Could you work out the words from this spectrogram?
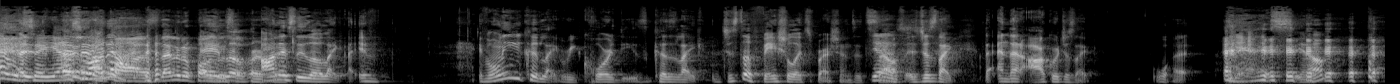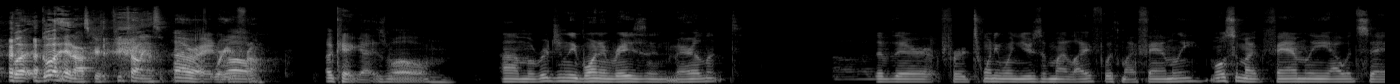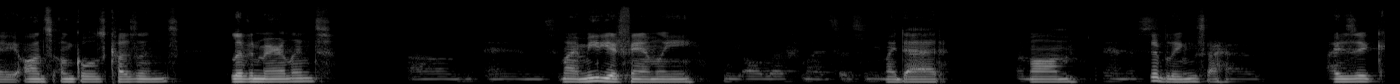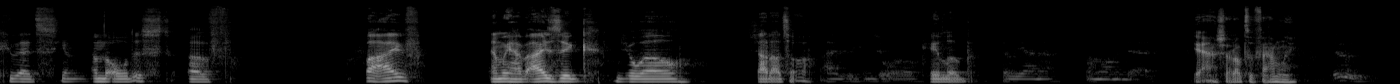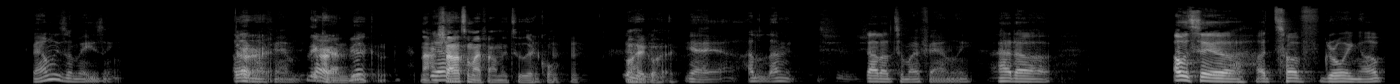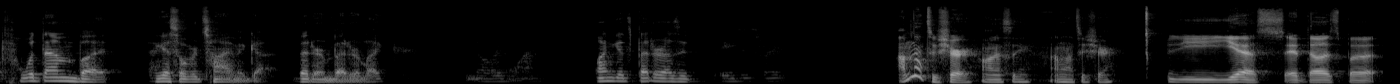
I would say yes. that little pause. That little pause Hey, was so perfect. honestly though, like if if only you could like record these, because like just the facial expressions itself Yes. is just like th- and that awkward, just like what? yes, you know. But go ahead, Oscar. Keep telling us All right. where well, you're from. Okay, guys. Well, I'm originally born and raised in Maryland. Um, I lived there for 21 years of my life with my family. Most of my family, I would say, aunts, uncles, cousins, live in Maryland. And my immediate family, we all left. My me, my dad, my mom, and my siblings. I have Isaac. That's young. I'm the oldest of five. And we have Isaac, Joel. Shout out to Isaac and Joel, Caleb, Eliana, my mom and dad. Yeah, shout out to family. Dude, family's amazing. I They're like my family. They All can be. Nah, Yeah. shout out to my family too. They're cool. go ahead, go ahead. Yeah, yeah. I, I mean, shout out to my family. I had a, I would say a, a tough growing up with them, but I guess over time it got better and better. Like, you know, like wine. Wine gets better as it ages, right? I'm not too sure, honestly. I'm not too sure. Yes, it does, but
